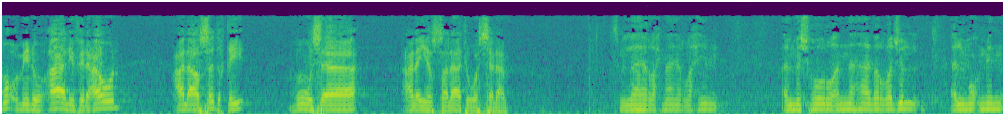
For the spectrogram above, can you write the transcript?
مؤمن آل فرعون على صدق موسى عليه الصلاة والسلام. بسم الله الرحمن الرحيم. المشهور أن هذا الرجل المؤمن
